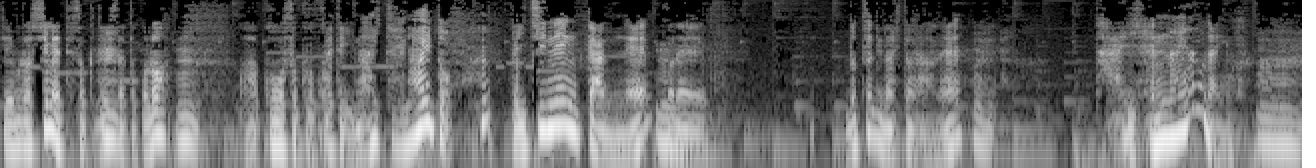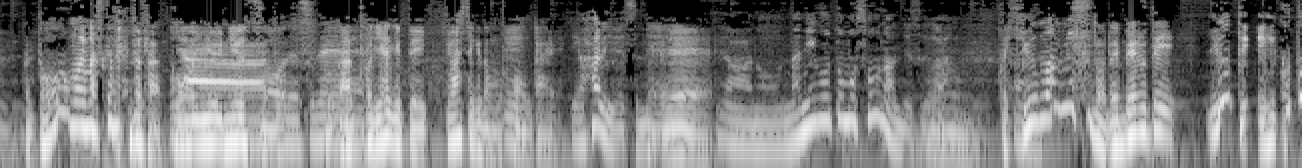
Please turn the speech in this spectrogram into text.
ケーブルを締めて測定したところ、うん。あ高速を超えていないという。ないと。1年間ねうん、これ、物理の人らはね、はい。大変悩んだよ。うん。これどう思いますか、ベッドさん。こういうニューースを僕は取り上げてきましたけども、ええ今回。やはりですね、ええあの、何事もそうなんですが、うんこれヒューマンミスのレベルで言うてええこと？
